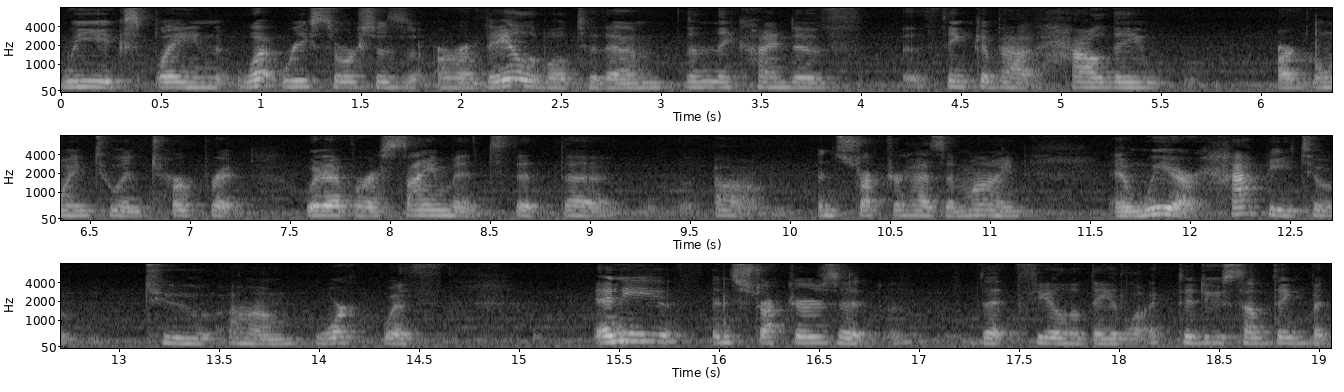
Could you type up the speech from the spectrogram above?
we explain what resources are available to them, then they kind of think about how they are going to interpret whatever assignment that the um, instructor has in mind. And we are happy to to um, work with any instructors that that feel that they like to do something but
